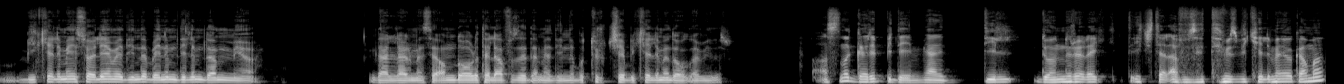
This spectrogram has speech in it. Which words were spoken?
bir kelimeyi söyleyemediğinde benim dilim dönmüyor derler mesela onu doğru telaffuz edemediğinde bu Türkçe bir kelime de olabilir. Aslında garip bir deyim yani dil döndürerek hiç telaffuz ettiğimiz bir kelime yok ama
